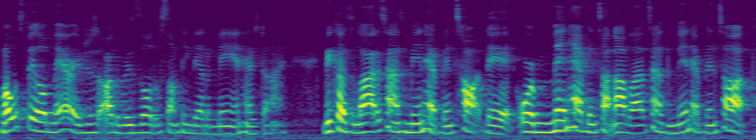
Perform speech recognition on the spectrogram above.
Most failed marriages are the result of something that a man has done. Because a lot of times men have been taught that, or men have been taught, not a lot of times, men have been taught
